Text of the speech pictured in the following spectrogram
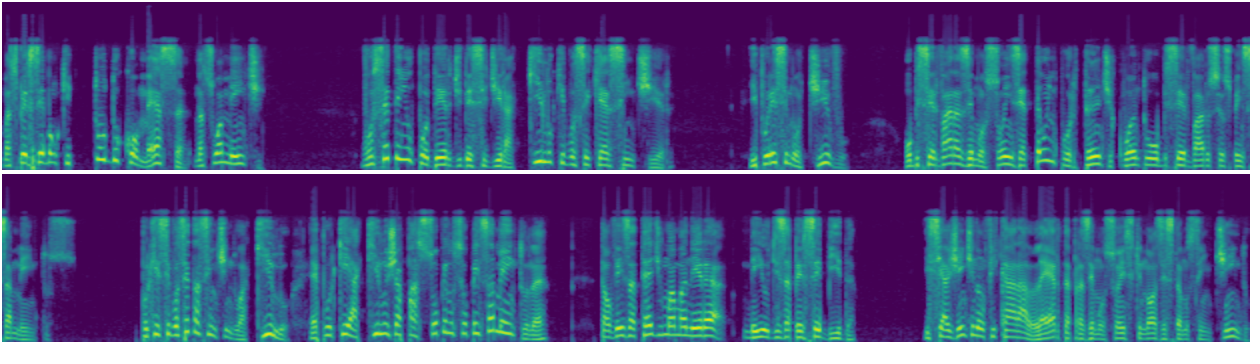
Mas percebam que tudo começa na sua mente. Você tem o poder de decidir aquilo que você quer sentir. E por esse motivo, observar as emoções é tão importante quanto observar os seus pensamentos. Porque se você está sentindo aquilo, é porque aquilo já passou pelo seu pensamento, né? Talvez até de uma maneira meio desapercebida. E se a gente não ficar alerta para as emoções que nós estamos sentindo,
